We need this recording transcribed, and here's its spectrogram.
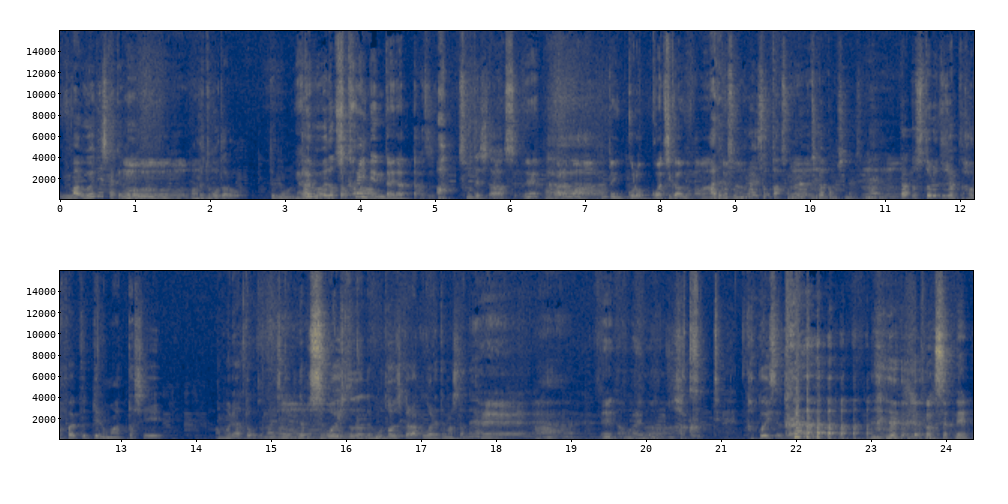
まあ上でしたけど、うんうんうんうん。あれどうだろうでもだいぶ上だったのかな。近い年代だったはず。あそうでした？ですよね。だからまあ本当に56個は違うのかなあでもそんぐいらいそっかそんぐらいは違うかもしれないですね、うん。であとストレートジャンプとハーフパイプっていうのもあったしあんまり会ったことないですけど、うん。でもすごい人なんでもう当時から憧れてましたね。へはえね名前もうん。白ってね。かっこいいですよね。そうですよね。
